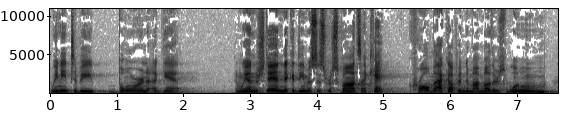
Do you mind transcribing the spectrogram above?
we need to be born again. And we understand Nicodemus' response I can't crawl back up into my mother's womb.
